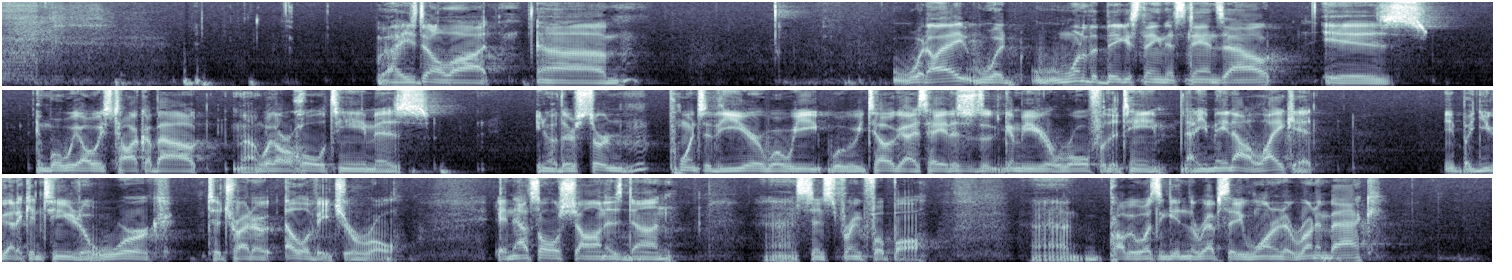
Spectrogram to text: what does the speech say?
Well, he's done a lot. Um, what I would one of the biggest thing that stands out is, and what we always talk about uh, with our whole team is you know, there's certain points of the year where we where we tell guys, hey, this is going to be your role for the team. Now you may not like it, but you got to continue to work to try to elevate your role, and that's all Sean has done uh, since spring football. Uh, probably wasn't getting the reps that he wanted at running back,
